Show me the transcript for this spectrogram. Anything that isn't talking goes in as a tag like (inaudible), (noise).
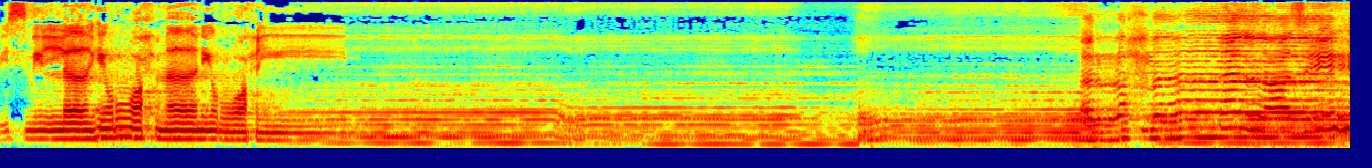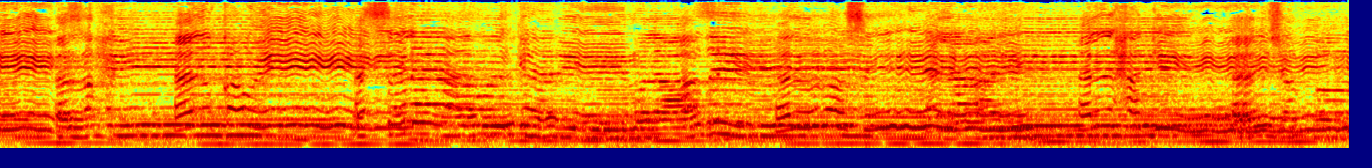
بسم الله الرحمن الرحيم. الرحمن العزيز الرحيم القوي السلام الكريم العظيم البصير العليم الحكيم الجبار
